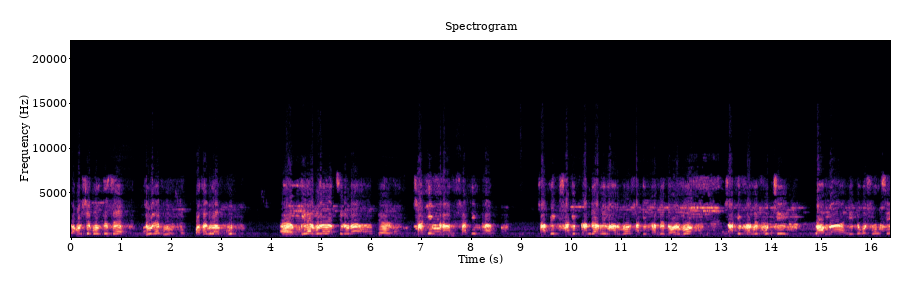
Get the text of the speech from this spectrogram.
তখন সে বলতেছে জোরে কথাগুলো খুব ক্লিয়ার বোঝা যাচ্ছিল না যে সাকিব খান সাকিব খান। সাকিব সাকিব খানরে আমি মারবো, সাকিব খানরে ধরবো, সাকিব খানরে খুঁজছি। তো আমরা এইটুকু শুনছি।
